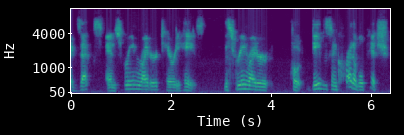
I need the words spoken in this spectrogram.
execs and screenwriter Terry Hayes. The screenwriter, quote, gave this incredible pitch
